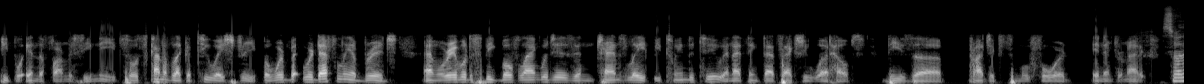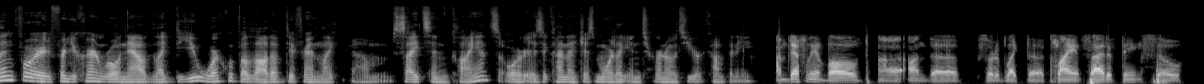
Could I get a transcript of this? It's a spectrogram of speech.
people in the pharmacy need. So it's kind of like a two-way street, but we're we're definitely a bridge, and we're able to speak both languages and translate between the two. And I think that's actually what helps these uh, projects to move forward in informatics. So then, for for your current role now, like, do you work with a lot of different like um, sites and clients, or is it kind of just more like internal to your company? I'm definitely involved uh, on the sort of like the client side of things. So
